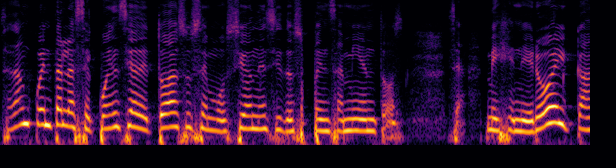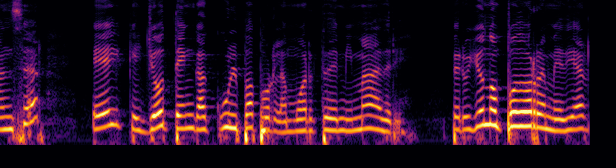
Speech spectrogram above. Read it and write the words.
¿Se dan cuenta la secuencia de todas sus emociones y de sus pensamientos? O sea, me generó el cáncer el que yo tenga culpa por la muerte de mi madre, pero yo no puedo remediar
